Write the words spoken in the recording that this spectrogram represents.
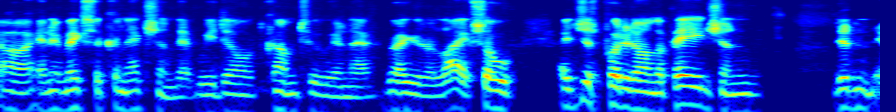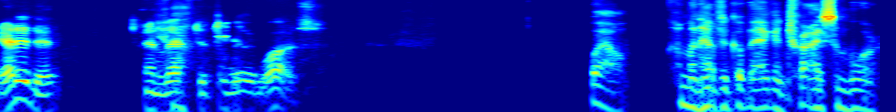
Uh, and it makes a connection that we don't come to in that regular life. So I just put it on the page and didn't edit it and yeah. left it the way it was. Wow. I'm going to have to go back and try some more.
